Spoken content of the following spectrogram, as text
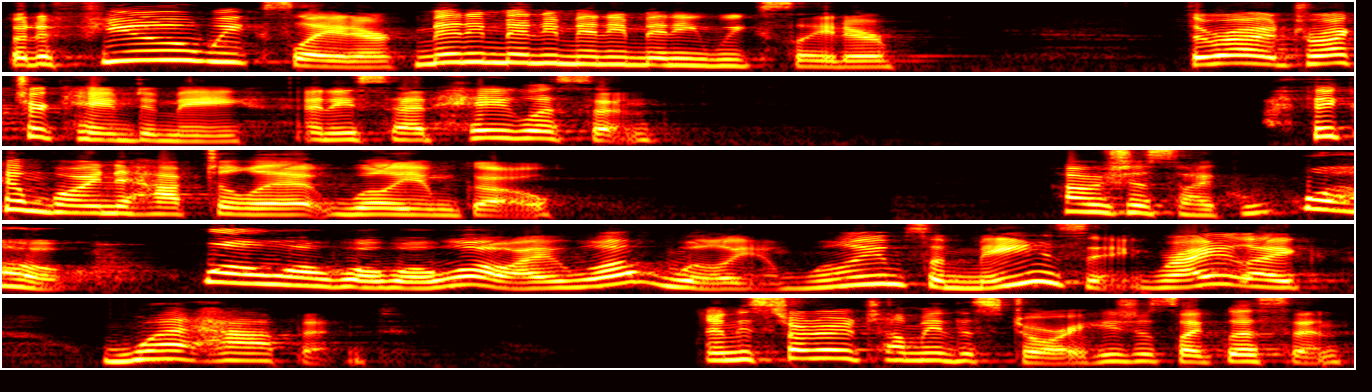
But a few weeks later, many, many, many, many weeks later, the director came to me and he said, Hey, listen, I think I'm going to have to let William go. I was just like, whoa, whoa, whoa, whoa, whoa, whoa. I love William. William's amazing, right? Like, what happened? And he started to tell me the story. He's just like, listen,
